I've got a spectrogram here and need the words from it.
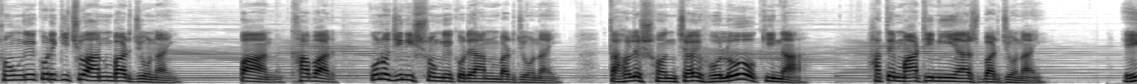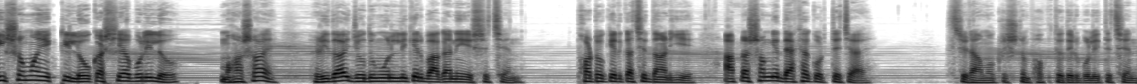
সঙ্গে করে কিছু আনবার জো নাই। পান, খাবার, কোনো জিনিস সঙ্গে করে আনবার জো নাই। তাহলে সঞ্চয় হলো কি না? হাতে মাটি নিয়ে আসবার জো নাই। এই সময় একটি লোক আসিয়া বলিল, মহাশয়, হৃদয় যদুমল্লিকের বাগানে এসেছেন। ফটকের কাছে দাঁড়িয়ে আপনার সঙ্গে দেখা করতে চায়। শ্রীরামকৃষ্ণ ভক্তদের বলিতেছেন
